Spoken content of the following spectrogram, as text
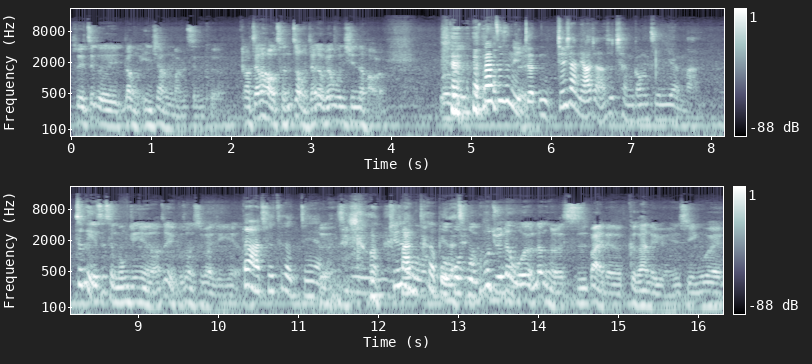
所以这个让我印象蛮深刻。啊，讲得好沉重，讲个比较温馨的好了。那这是你的，你接下来你要讲的是成功经验吗？这个也是成功经验啊，这也不算失败经验。对啊，其实这个经验其实。我我我不觉得我有任何失败的个案的原因，是因为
